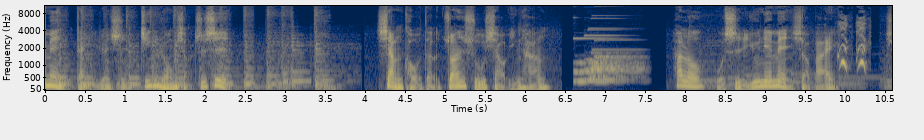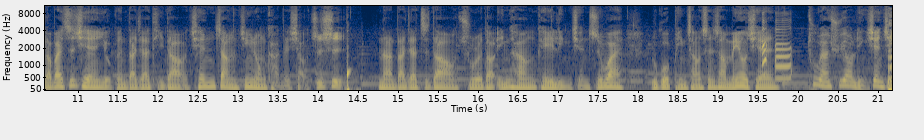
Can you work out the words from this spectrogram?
Man 带你认识金融小知识。巷口的专属小银行。Hello，我是 Union Man 小白。小白之前有跟大家提到千账金融卡的小知识。那大家知道，除了到银行可以领钱之外，如果平常身上没有钱，突然需要领现金，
